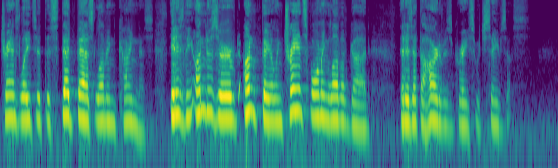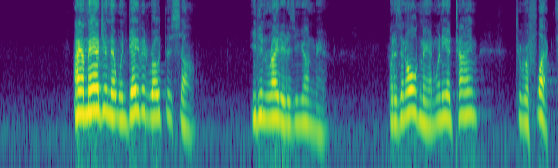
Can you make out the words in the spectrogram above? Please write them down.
translates it the steadfast loving kindness. It is the undeserved, unfailing, transforming love of God that is at the heart of His grace which saves us. I imagine that when David wrote this psalm, he didn't write it as a young man, but as an old man when he had time to reflect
